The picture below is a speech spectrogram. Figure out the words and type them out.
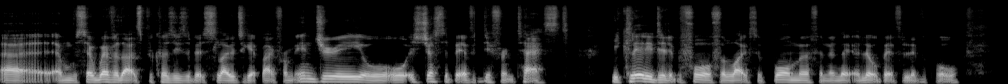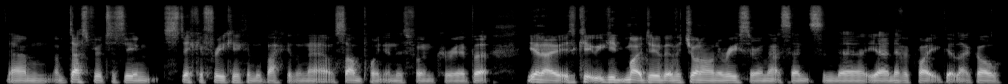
Uh, and so whether that's because he's a bit slow to get back from injury or, or, it's just a bit of a different test. He clearly did it before for the likes of Bournemouth and a, li- a little bit for Liverpool. Um, I'm desperate to see him stick a free kick in the back of the net at some point in his Fulham career. But you know, he might do a bit of a John Arne Riise in that sense, and uh, yeah, never quite get that goal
